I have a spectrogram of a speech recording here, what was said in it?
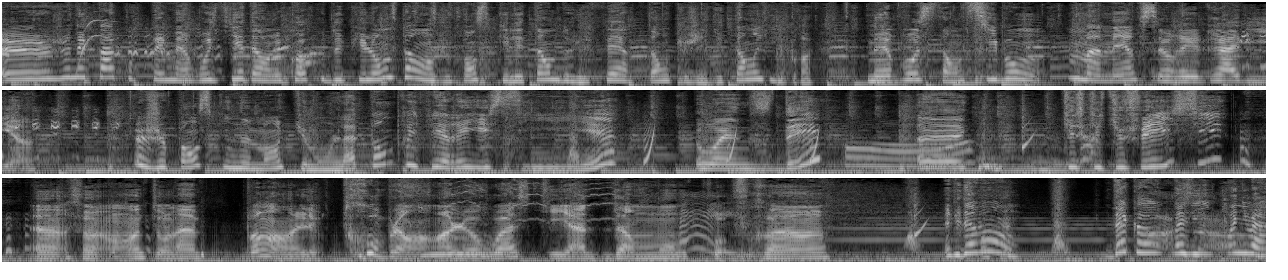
euh, je n'ai pas coupé mes rosiers dans le coffre depuis longtemps. Je pense qu'il est temps de le faire tant que j'ai du temps libre. Mes roses sentent si bon. Ma mère serait ravie. Je pense qu'il ne manque que mon lapin préféré ici. Wednesday Euh, qu'est-ce que tu fais ici? Euh, Enfin, ton lapin l'air troublant. Alors, vois ce qu'il y a dans mon coffre. Évidemment. D'accord, vas-y, on y va.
